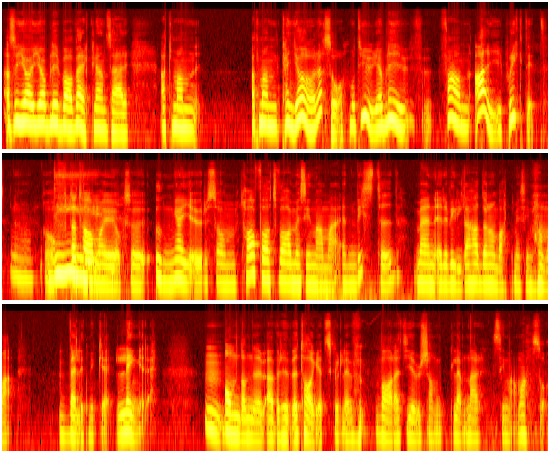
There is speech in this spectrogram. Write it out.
Alltså jag, jag blir bara verkligen så här att man att man kan göra så mot djur. Jag blir fan arg på riktigt. Ja. Det- Ofta tar man ju också unga djur som har fått vara med sin mamma en viss tid. Men i det vilda hade de varit med sin mamma väldigt mycket längre. Om de nu överhuvudtaget skulle vara ett djur som lämnar sin mamma så.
